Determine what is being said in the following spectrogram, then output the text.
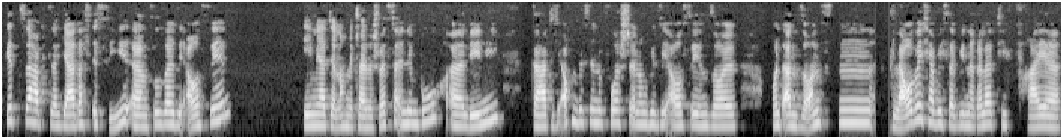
Skizze, habe ich gesagt, ja, das ist sie. Ähm, so soll sie aussehen. Emi hat ja noch eine kleine Schwester in dem Buch, äh, Leni. Da hatte ich auch ein bisschen eine Vorstellung, wie sie aussehen soll. Und ansonsten glaube ich, habe ich Sabine relativ freie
